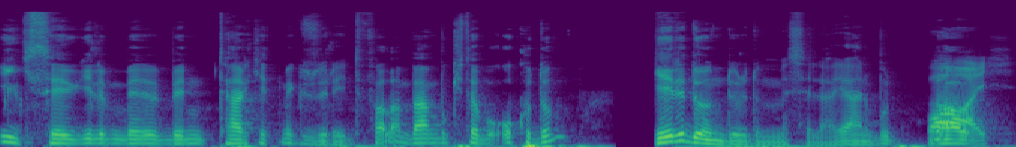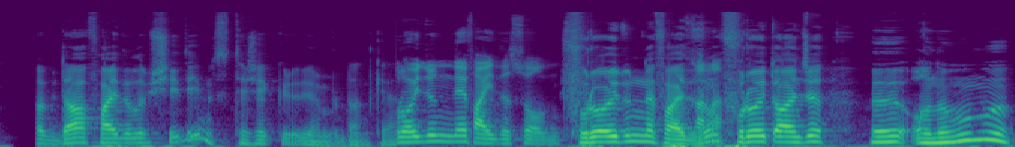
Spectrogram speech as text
ilk sevgilim beni, beni terk etmek üzereydi falan. Ben bu kitabı okudum. Geri döndürdüm mesela. Yani bu daha, Vay. tabii daha faydalı bir şey değil mi? Teşekkür ediyorum buradan kendine. Freud'un ne faydası olmuş? Freud'un ne faydası var? Freud anca "He, anama mı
